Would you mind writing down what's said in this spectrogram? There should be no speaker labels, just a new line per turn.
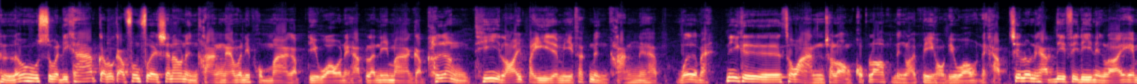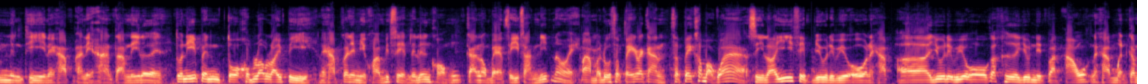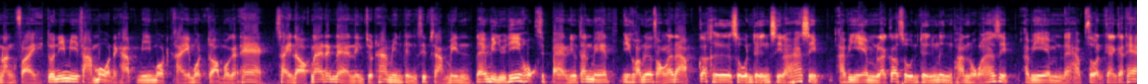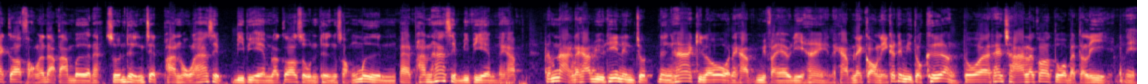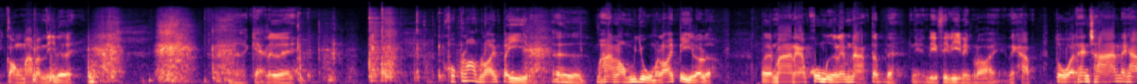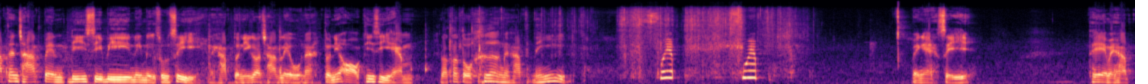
ฮัลโหล สวัสดีครับ กลับมากับฟุ่มเฟือยชาแนลหนึ่งครั้งนะ วันนี้ผมมากับ d w a l นะครับ และนี่มากับเครื่องที่ร้อยปีจะมีสักหนึ่งครั้งนะครับ เวอร์ไหมนี่คือสว่านฉลองครบรอบ 100 ปีของ d w a l นะครับ ชื่อรุ่นนะครับ DCD 100 M1T นะครับ อันนี้อ่านตามนี้เลย ตัวนี้เป็นตัวครบรอบร้อยปีนะครับ ก็จะมีความพิเศษในเรื่องของการออกแบบสีสันนิดหน่อยอมาดูสเปคละกัน สเปคเขาบอกว่า 420 UWO นะครับ เอ่อ UWO ก็คือ Unit Watt Out นะครับ เหมือนกำลังไฟ ตัวนี้มี 3 โหมดนะครับ มีหมดไขหมดเจาะหมดกระแทก ใส่ดอกได้ตั้งแต่ 1.5 มิลถึง 13 มิล แรงบิดอยู่ที่ 68 นิวตันเมตร มีความเร็ว 2 ระดับก็คือ 0 ถึง 450 RPM แล้วก็ 0 ถึง 1,650 RPM นะครับ ส่วนการกระแทกก็ 2 ระดับตามเบอร์นะ 0 ถึง 7,650 BPM แล้วก็ 0 ถึง 28,050 BPM นะครับ น้ำหนักนะครับอยู่ที่ 1.15 กิโลนะครับ มีไฟ LED ให้นะครับ ในกล่องนี้ก็จะมีตัวเครื่อง ตัวแท่นชาร์จแล้วก็ตัวแบตเตอรี่ นี่กล่องมาแบบนี้เลย แกะเลย ครบรอบร้อยปีนะเออมาเราอยู่มาร้อยปีแล้วเหรอเปิดมานะครับคู่มือเล่มหนาตึบเลยเนี่ย DCD 100 นะครับ ตัวแท่นชาร์จนะครับ แท่นชาร์จเป็น DCB 1104 นะครับ ตัวนี้ก็ชาร์จเร็วนะ ตัวนี้ออกที่4 a m แล้วก็ตัวเครื่องนะครับ นี่เว็บเว็บเป็นไง สี เท่ไหมครับ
